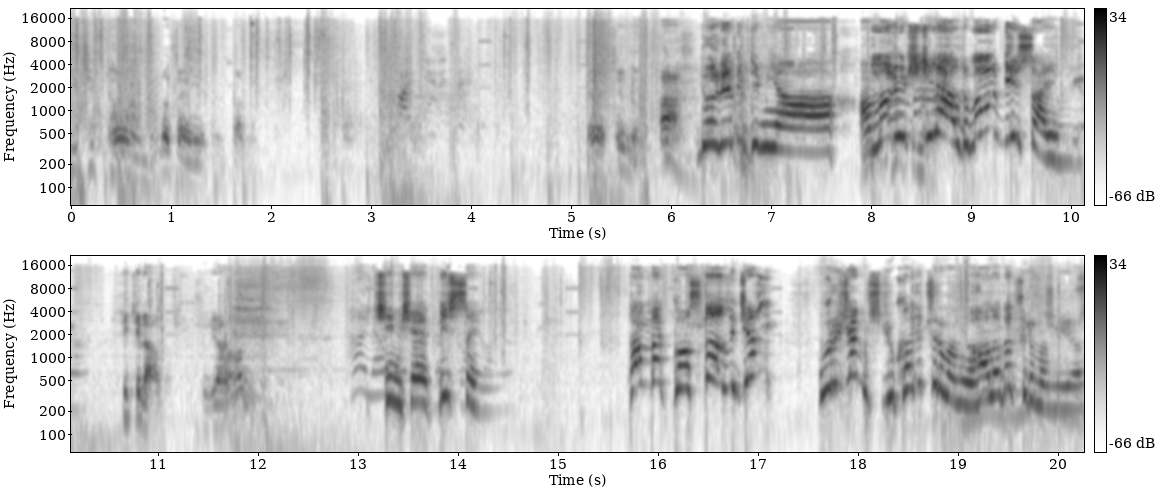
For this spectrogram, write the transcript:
Geçit Oo, kapandı. bunu da sayamıyorsun sanırım. Evet şimdi. Ah! Dönemedim ya. Ama 3 kill aldım ama 1 sayılmıyor. 2 kilo aldım. Üçüncüyü alamadın mı? Kimmiş evet 1 sayılıyor. Tam bak Ghost'u alacağım. Vuracağım yukarı tırmanıyor. Halada tırmanıyor.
